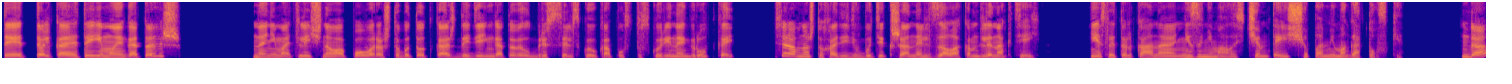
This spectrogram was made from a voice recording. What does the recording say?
Ты только это ему и готовишь? Нанимать личного повара, чтобы тот каждый день готовил брюссельскую капусту с куриной грудкой, все равно, что ходить в бутик Шанель за лаком для ногтей. Если только она не занималась чем-то еще помимо готовки. Да?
